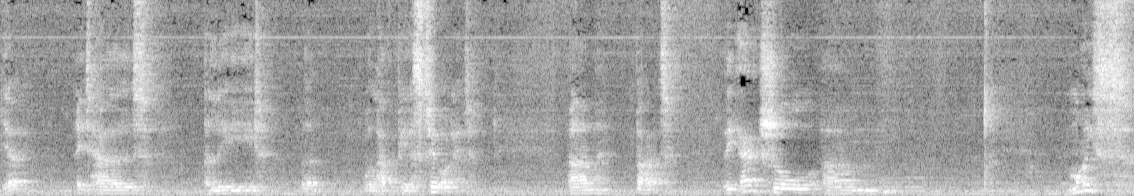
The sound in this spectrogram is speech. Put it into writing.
yep, it has a lead that will have PS2 on it. Um, but the actual um, mice,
